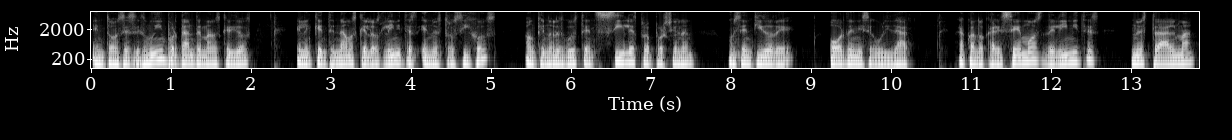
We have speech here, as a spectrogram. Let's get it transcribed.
Entonces es muy importante, hermanos queridos, el que entendamos que los límites en nuestros hijos, aunque no les gusten, sí les proporcionan un sentido de orden y seguridad. Cuando carecemos de límites, nuestra alma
